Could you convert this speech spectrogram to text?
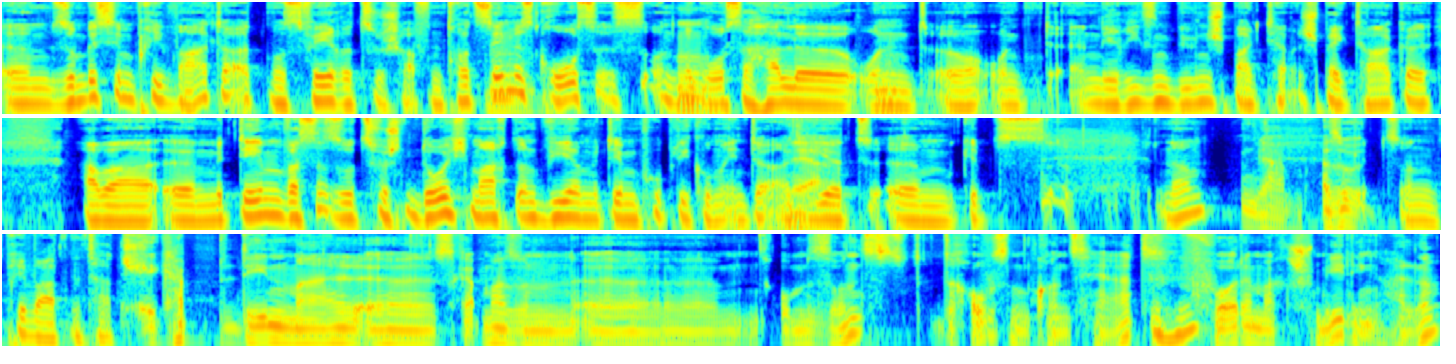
ähm, so ein bisschen private Atmosphäre zu schaffen. Trotzdem Mhm. es groß ist und eine große Halle und, äh, und ein riesen Bühnenspektakel. Aber äh, mit dem, was er so zwischendurch macht und wie er mit dem Publikum interagiert, ähm, gibt's äh, ne, Ja, also so einen privaten Touch. ich habe den mal, äh, es gab mal so ein äh, umsonst draußen Konzert Mhm. vor der Max-Schmeling-Halle.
